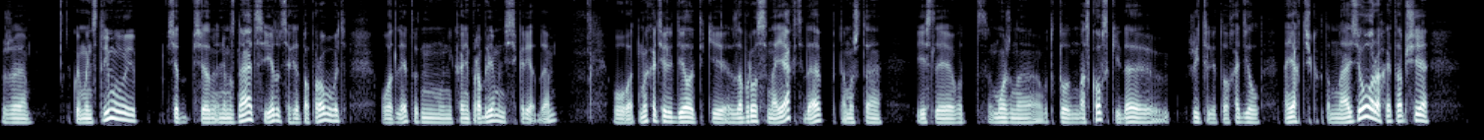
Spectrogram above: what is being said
уже такой мейнстримовый, все, все о нем знают, все едут, все хотят попробовать. Вот, для этого ну, никакая не проблема, не секрет, да. Вот, мы хотели делать такие забросы на яхте, да, потому что если вот можно, вот кто московский, да, жители, то ходил на яхточках там на озерах, это вообще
